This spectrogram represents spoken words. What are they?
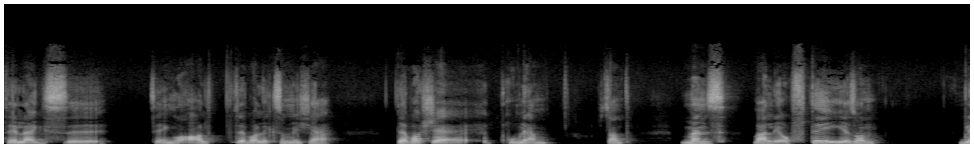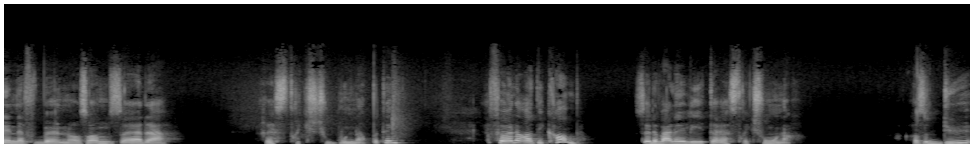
tilleggsting og alt. Det var liksom ikke Det var ikke problem. Sant? Mens veldig ofte i sånn Blindeforbund og sånn, så er det restriksjoner på ting. Jeg føler at i KAB så er det veldig lite restriksjoner. Altså, du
